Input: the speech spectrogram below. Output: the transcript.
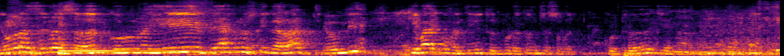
एवढं सगळं सहन करूनही बॅग नुसती घरात ठेवली की बायको म्हणते इथून पुढे तुमच्यासोबत कुठंच येणार नाही.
